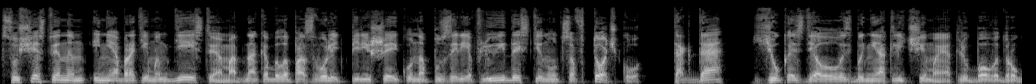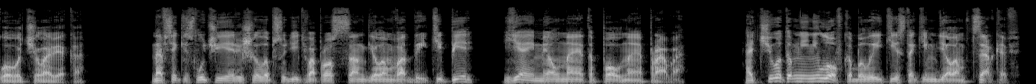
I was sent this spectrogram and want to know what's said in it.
Существенным и необратимым действием, однако, было позволить перешейку на пузыре флюида стянуться в точку, Тогда Юка сделалась бы неотличимой от любого другого человека. На всякий случай я решил обсудить вопрос с ангелом воды. Теперь я имел на это полное право. Отчего-то мне неловко было идти с таким делом в церковь,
